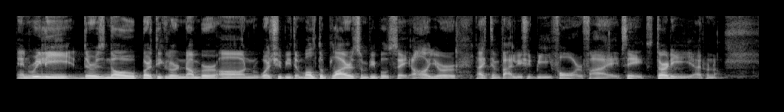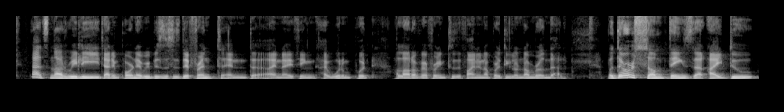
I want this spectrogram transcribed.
And really, there is no particular number on what should be the multiplier. Some people say, oh, your lifetime value should be four, five, six, 30. I don't know. That's not really that important. Every business is different. And, uh, and I think I wouldn't put a lot of effort into defining a particular number on that. But there are some things that I do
